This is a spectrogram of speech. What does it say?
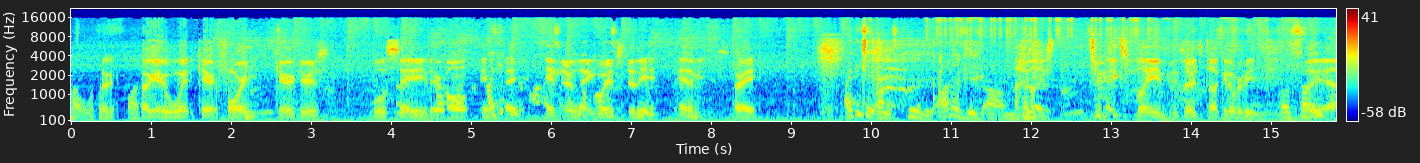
oh, what the Okay, fuck? okay when char- foreign characters will say they're all in, I can hear uh, in their language to the enemies. Alright. I can say honest clearly. Honest is, um. I like trying to explain and starts talking over me. oh, But yeah.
